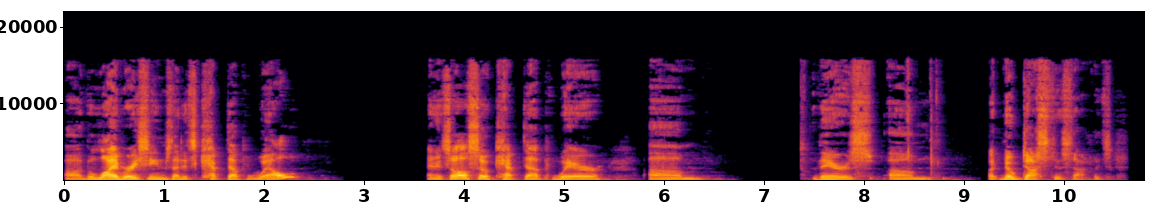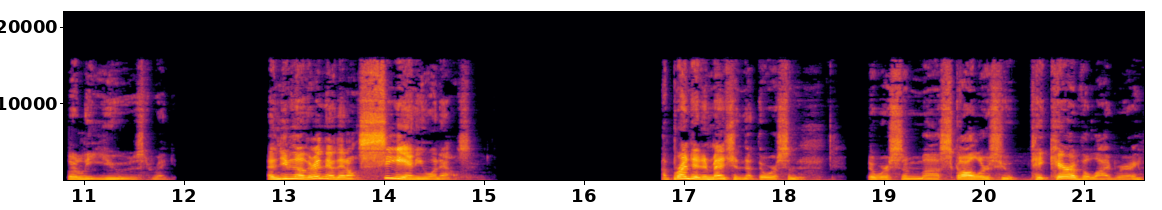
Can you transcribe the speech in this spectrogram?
Uh, the library seems that it's kept up well, and it's also kept up where um, there's um, like no dust and stuff. It's clearly used regularly. And even though they're in there, they don't see anyone else. Uh, Brendan had mentioned that there were some there were some uh, scholars who take care of the library.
